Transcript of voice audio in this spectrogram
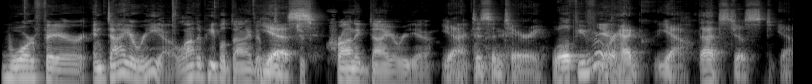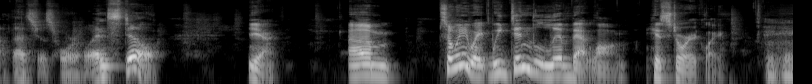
warfare, and diarrhea. A lot of people died of yes. just chronic diarrhea. Yeah, dysentery. Well, if you've ever yeah. had, yeah, that's just, yeah, that's just horrible. And still. Yeah. Um. So anyway, we didn't live that long historically. Mm-hmm.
